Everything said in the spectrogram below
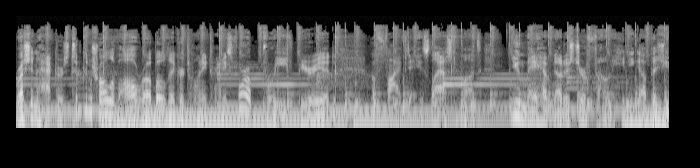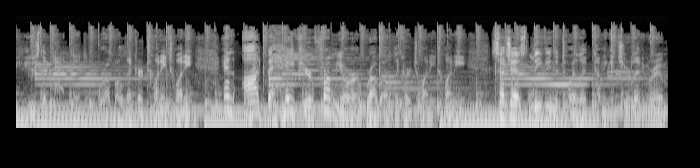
Russian hackers took control of all Robo Licker 2020s for a brief period of five days last month. You may have noticed your phone heating up as you use the patented Robo Licker 2020 and odd behavior from your Robo Licker 2020, such as leaving the toilet, coming into your living room,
